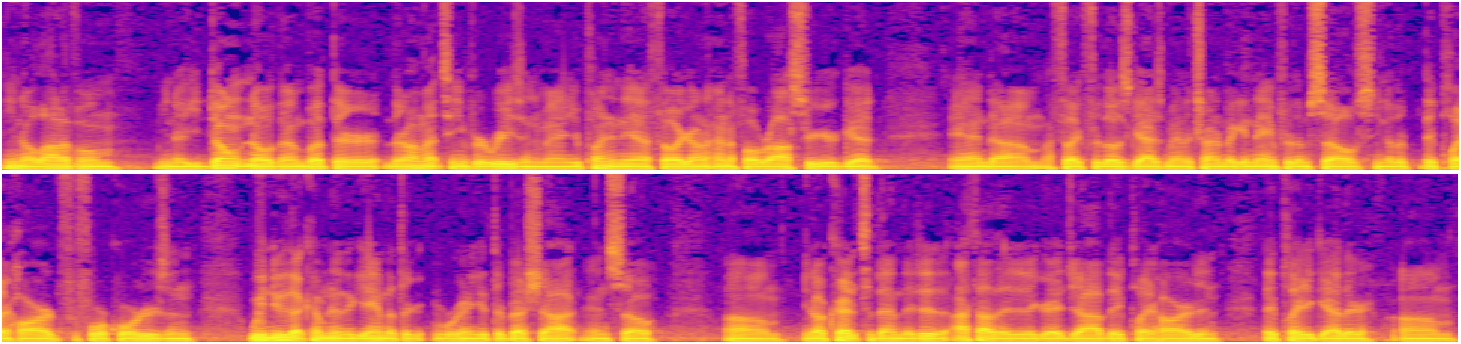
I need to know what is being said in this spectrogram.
you know, a lot of them, you know, you don't know them, but they're they're on that team for a reason, man. You're playing in the NFL, you're on an NFL roster, you're good. And um, I feel like for those guys, man, they're trying to make a name for themselves. You know, they play hard for four quarters, and we knew that coming into the game that we're going to get their best shot. And so, um, you know, credit to them. They did. I thought they did a great job. They play hard and they play together. Um,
